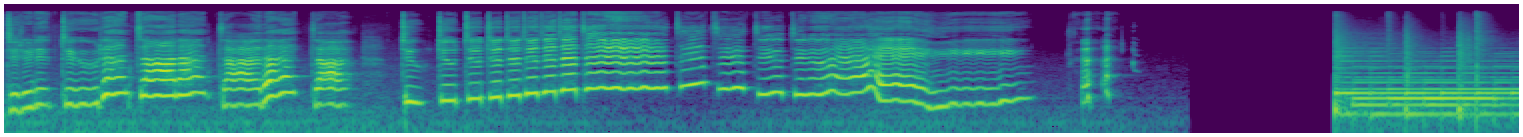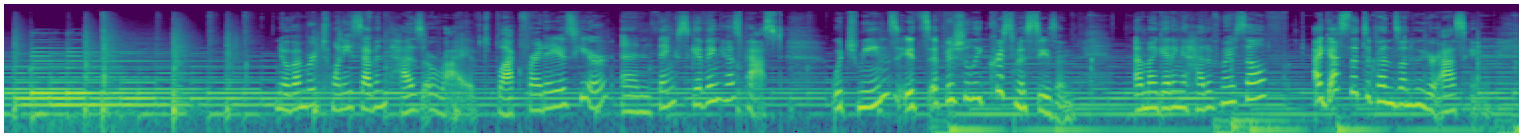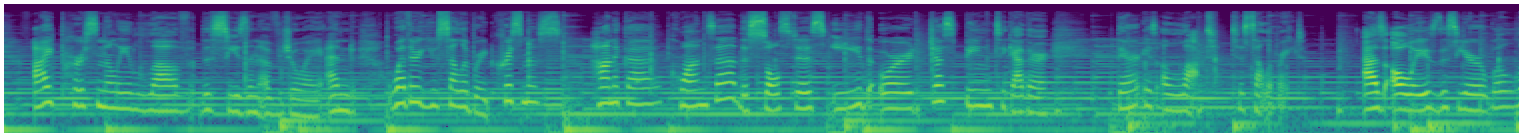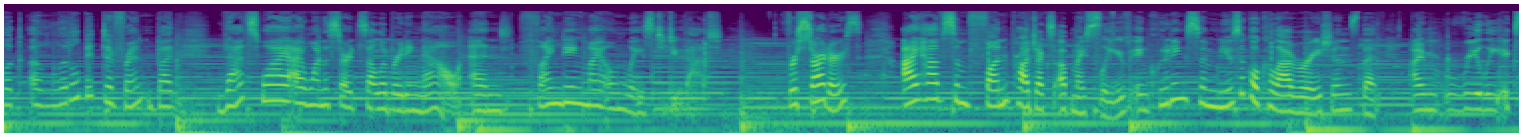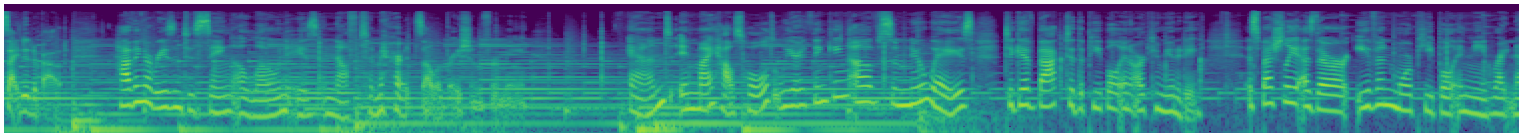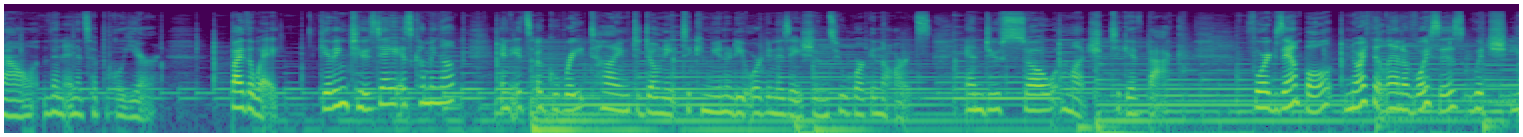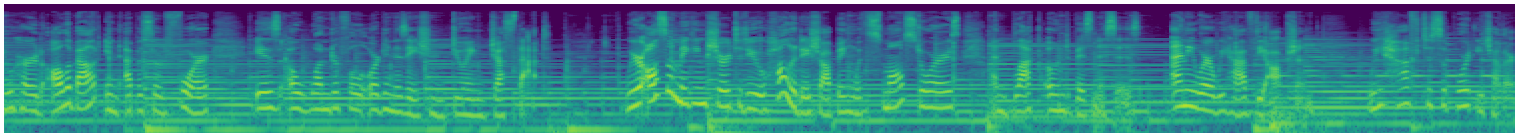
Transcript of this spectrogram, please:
Do do do do da da da da da da. Do do do do do do do do do do do do hey. November 27th has arrived. Black Friday is here, and Thanksgiving has passed, which means it's officially Christmas season. Am I getting ahead of myself? I guess that depends on who you're asking. I personally love the season of joy, and whether you celebrate Christmas, Hanukkah, Kwanzaa, the solstice, Eid, or just being together, there is a lot to celebrate. As always, this year will look a little bit different, but that's why I want to start celebrating now and finding my own ways to do that. For starters, I have some fun projects up my sleeve, including some musical collaborations that I'm really excited about. Having a reason to sing alone is enough to merit celebration for me. And in my household, we are thinking of some new ways to give back to the people in our community, especially as there are even more people in need right now than in a typical year. By the way, Giving Tuesday is coming up, and it's a great time to donate to community organizations who work in the arts and do so much to give back. For example, North Atlanta Voices, which you heard all about in episode 4, is a wonderful organization doing just that. We're also making sure to do holiday shopping with small stores and Black owned businesses anywhere we have the option. We have to support each other.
